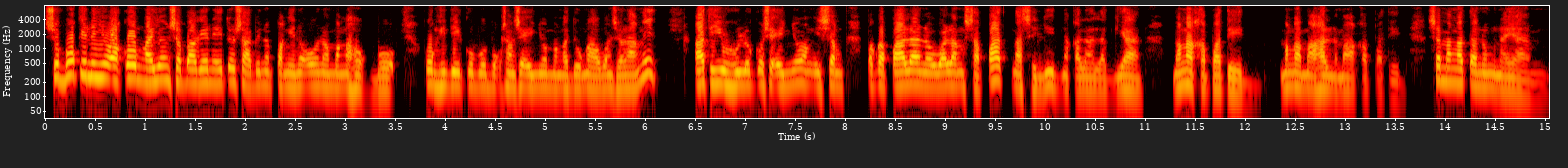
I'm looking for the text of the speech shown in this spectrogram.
Subukin ninyo ako ngayon sa bagay na ito, sabi ng Panginoon ng mga hukbo, kung hindi ko bubuksan sa inyo mga dungawan sa langit at ihuhulog ko sa inyo ang isang pagpapala na walang sapat na silid na kalalagyan. Mga kapatid, mga mahal na mga kapatid, sa mga tanong na yan,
